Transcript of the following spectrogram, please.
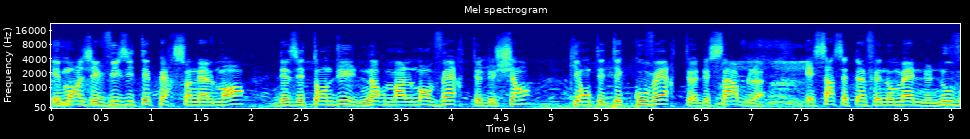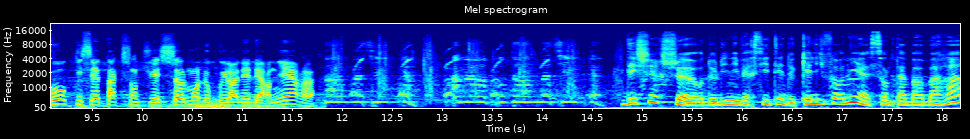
Et moi, j'ai visité personnellement des étendues normalement vertes de champs qui ont été couvertes de sable. Et ça, c'est un phénomène nouveau qui s'est accentué seulement depuis l'année dernière. Des chercheurs de l'Université de Californie à Santa Barbara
